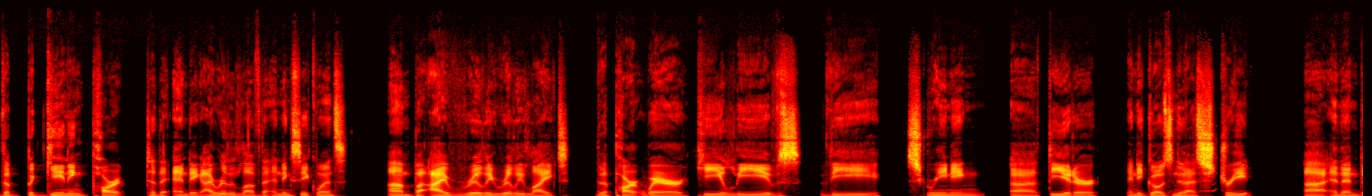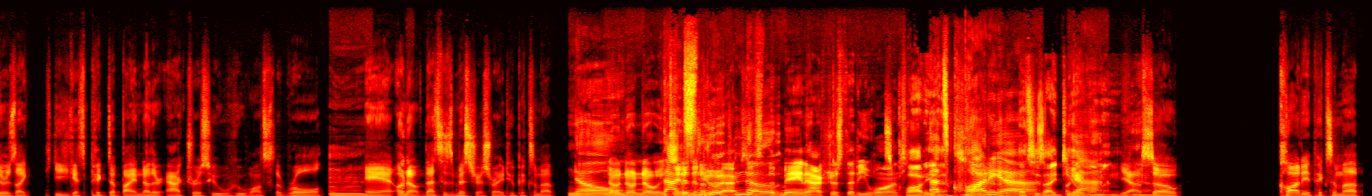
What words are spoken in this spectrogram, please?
the beginning part to the ending. I really love the ending sequence, um, but I really really liked the part where he leaves the screening uh, theater and he goes into that street. Uh, and then there's like he gets picked up by another actress who who wants the role, Mm. and oh no, that's his mistress, right? Who picks him up? No. No, no, no. It's That's the new another- act. It's the main actress that he It's wants. Claudia. That's Claudia. Claudia. That's his ideal Yeah. woman. Yeah, So Claudia picks him up,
